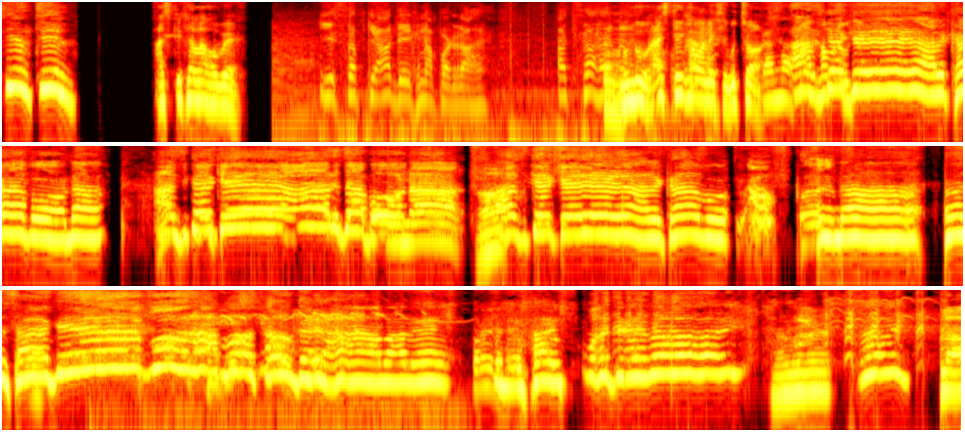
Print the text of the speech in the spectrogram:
চিল চিল আজকে খেলা হবে ये सब क्या देखना पड़ रहा है अच्छा है বন্ধু আজকে খাওয়া নাকি বুঝছ? আর খাব আজকে কে আর খাব না? আজকে কে আর যাব না? আজকে কে আর খাব? না। সাকে পুরা বোতল দে আমারে। হ্যালো?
